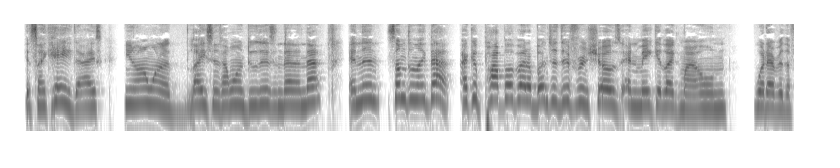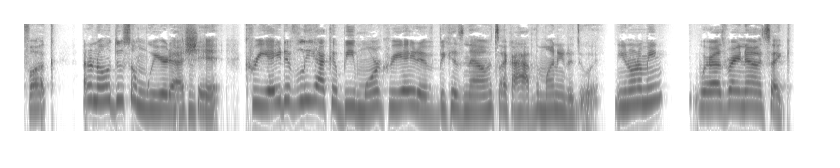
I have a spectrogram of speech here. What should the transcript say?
It's like, hey guys, you know, I want a license, I want to do this and that and that. And then something like that. I could pop up at a bunch of different shows and make it like my own whatever the fuck. I don't know, do some weird ass shit. Creatively, I could be more creative because now it's like I have the money to do it. You know what I mean? Whereas right now it's like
